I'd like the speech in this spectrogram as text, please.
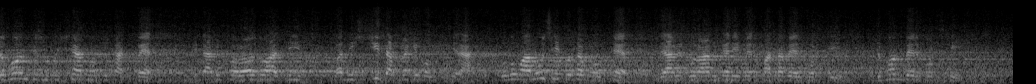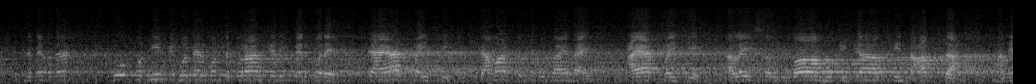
যখন যে সমস্যার মধ্যে থাকবেন, এটা আমি ফরজ আজিজ বা নিশ্চিত আপনাকে বলতেছি না। কোনো মানুষ এই কথা বলছেন যে আমি কোরআন কারিমের পাতা বের করছি, যখন বের করছি? খুব কঠিন বিপদের মধ্যে কোরআন কারিম বের করে যে আয়াত পাইছি, যে আমার তো কোনো উপায় নাই, আয়াত পাইছি। আলাইসাল্লাহু বিকাফিন আবদা। আমি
